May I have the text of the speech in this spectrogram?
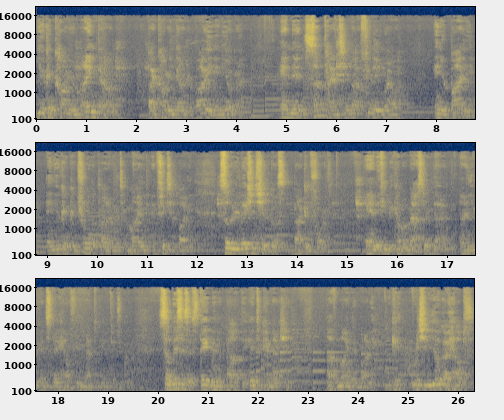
you can calm your mind down by calming down your body in yoga. And then sometimes you're not feeling well in your body and you can control the prana with your mind and fix your body. So the relationship goes back and forth. And if you become a master of that, uh, you can stay healthy mentally and physically. So this is a statement about the interconnection of mind and body, okay? Which yoga helps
